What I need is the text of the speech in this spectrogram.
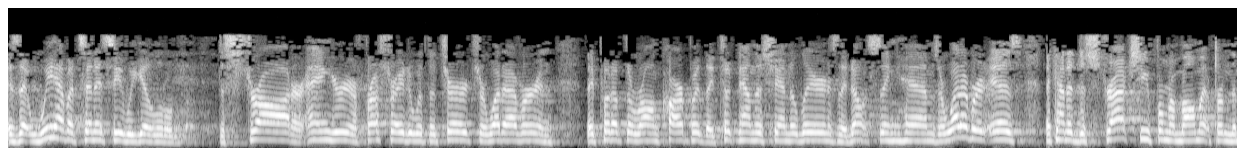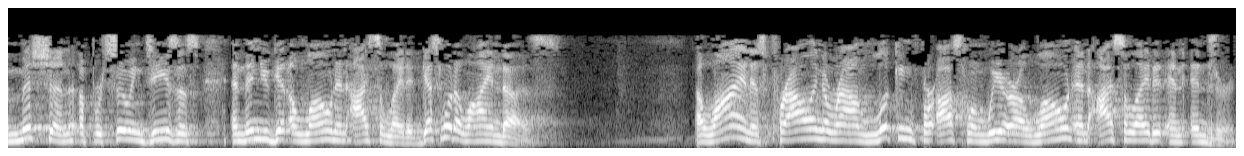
is that we have a tendency, we get a little distraught or angry or frustrated with the church or whatever, and they put up the wrong carpet, they took down the chandeliers, they don't sing hymns, or whatever it is that kind of distracts you from a moment from the mission of pursuing Jesus, and then you get alone and isolated. Guess what a lion does? A lion is prowling around looking for us when we are alone and isolated and injured.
